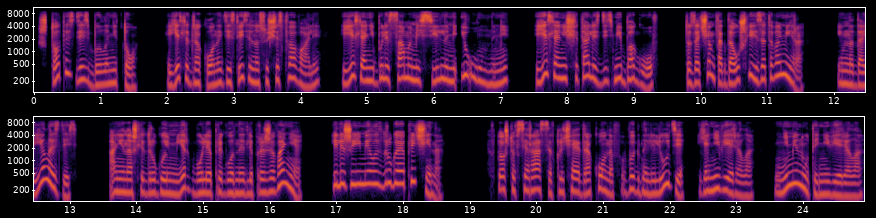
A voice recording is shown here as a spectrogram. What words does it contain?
Что-то здесь было не то. Если драконы действительно существовали, и если они были самыми сильными и умными, и если они считались детьми богов, то зачем тогда ушли из этого мира? Им надоело здесь? Они нашли другой мир, более пригодный для проживания? Или же имелась другая причина? В то, что все расы, включая драконов, выгнали люди, я не верила. Ни минуты не верила.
